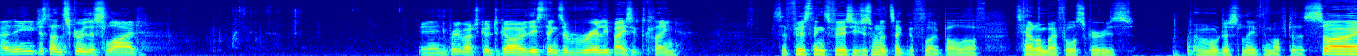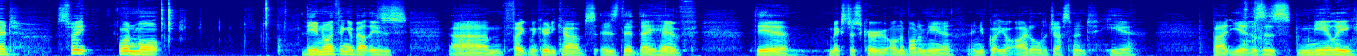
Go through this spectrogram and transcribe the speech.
And then you just unscrew the slide. And you're pretty much good to go. These things are really basic to clean. So first things first, you just want to take the float bowl off. It's held on by four screws, and we'll just leave them off to the side. Sweet, one more. The annoying thing about these um, fake Mikuni carbs is that they have their mixture screw on the bottom here, and you've got your idle adjustment here. But yeah, this is nearly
